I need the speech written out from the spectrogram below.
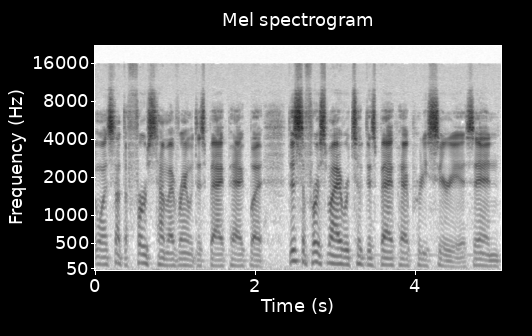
well, it's not the first time I've ran with this backpack, but this is the first time I ever took this backpack pretty serious. And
